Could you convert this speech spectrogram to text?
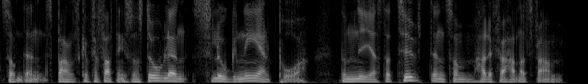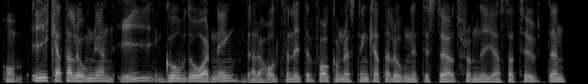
som den spanska författningsdomstolen slog ner på de nya statuten som hade förhandlats fram om i Katalonien i god ordning. Det hade hållits en liten folkomröstning i Katalonien till stöd för de nya statuten.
